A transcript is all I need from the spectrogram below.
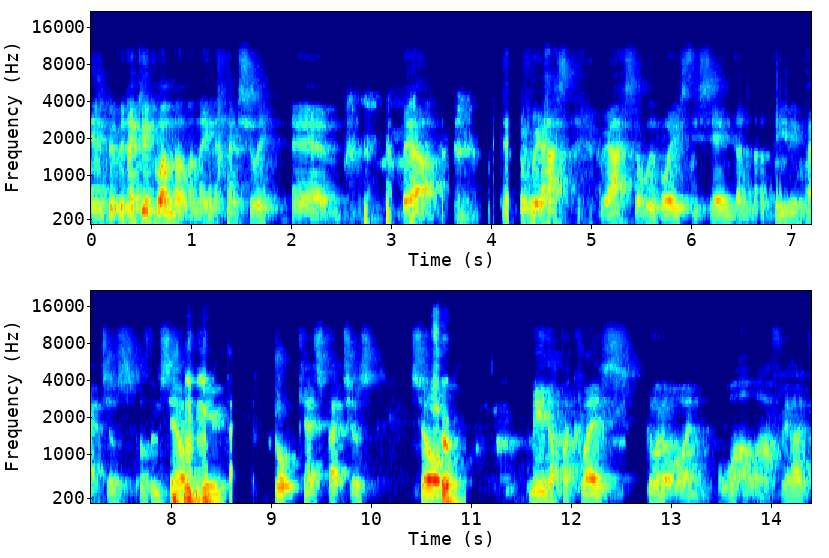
Um, but we had a good one the other night actually. Um, where we asked we asked all the boys to send in their baby pictures of themselves, baby kids pictures. So sure. made up a quiz, got it on. What a laugh we had!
